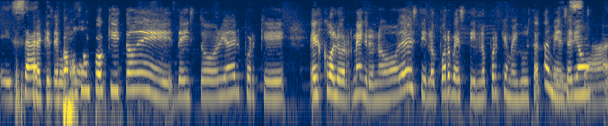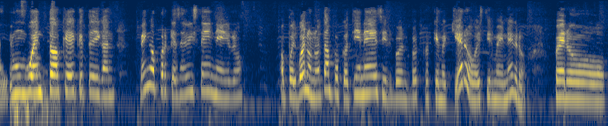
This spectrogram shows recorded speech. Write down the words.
Exacto. Para que sepamos un poquito de, historia del por qué el color negro, no de vestirlo por vestirlo porque me gusta, también sería un, buen toque que te digan, venga, ¿por qué se viste de negro? O pues bueno, uno tampoco tiene que decir, pues, porque me quiero vestirme de negro, pero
